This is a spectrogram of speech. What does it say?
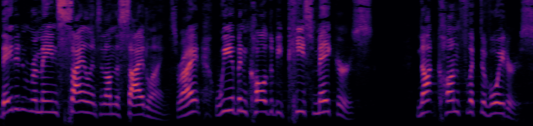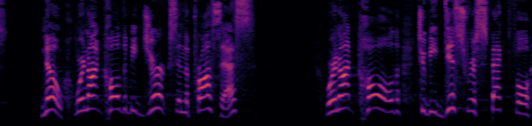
They didn't remain silent and on the sidelines, right? We have been called to be peacemakers, not conflict avoiders. No, we're not called to be jerks in the process. We're not called to be disrespectful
